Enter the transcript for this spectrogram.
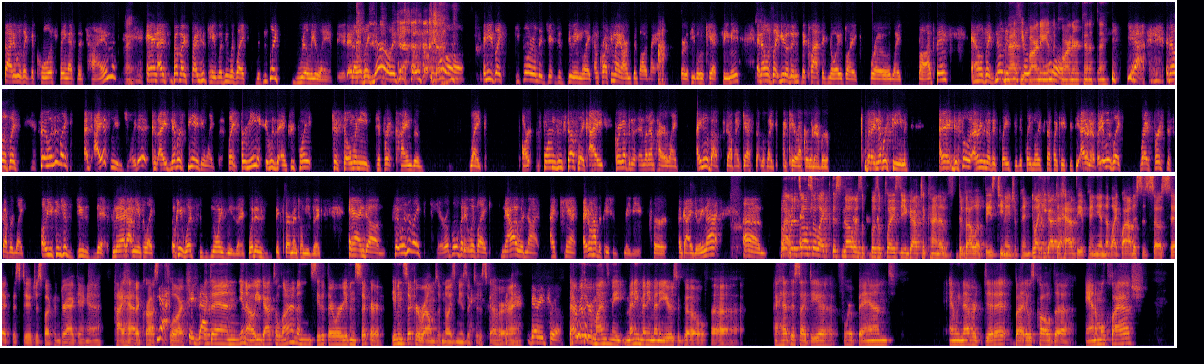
thought it was like the coolest thing at the time. Right. And I, but my friend who came with me was like, "This is like really lame, dude." And I was like, "No, it's is so cool." And he's like, "People are legit just doing like I'm crossing my arms and bowing my head for the people who can't see me." And I was like, you know, the the classic noise like bro like Bob thing. And I was like, "No, this Matthew is so Barney in the corner kind of thing. yeah. And I was like, so it wasn't like, I, I actually enjoyed it because I had never seen anything like this. Like for me, it was the entry point to so many different kinds of like art forms and stuff. Like I, growing up in the Inland Empire, like I knew about stuff, I guess, that was like on K Rock or whatever, but I never seen, I, they still, I don't even know if they played, did they play noise stuff on KCC? I don't know, but it was like where I first discovered like, oh, you can just do this. And then that got me into like, okay, what's noise music? What is experimental music? And um, so it wasn't like terrible, but it was like now I would not, I can't, I don't have the patience maybe for a guy doing that. Um, Well, but it's also like the smell was a, was a place that you got to kind of develop these teenage opinions. Like you got to have the opinion that like, wow, this is so sick. This dude just fucking dragging a hi hat across Yeah, the floor. Exactly. But then you know you got to learn and see that there were even sicker, even sicker realms of noise music to discover. Right. Very true. that really reminds me many many many years ago uh, i had this idea for a band and we never did it but it was called uh, animal clash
